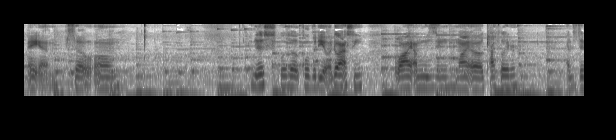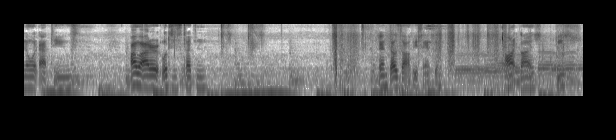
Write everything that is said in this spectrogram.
a.m. So, um, this was a cool video. I don't actually why I'm using my uh, calculator. I just didn't know what app to use. I'm out We'll just type in And that was the obvious answer. Alright, guys. Peace.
